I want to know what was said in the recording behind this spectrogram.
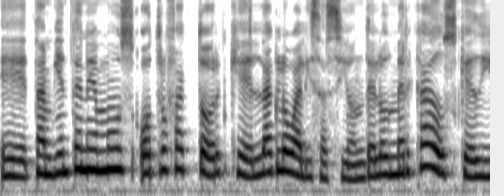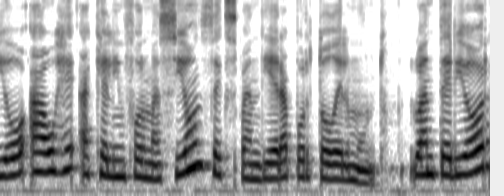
Eh, también tenemos otro factor que es la globalización de los mercados, que dio auge a que la información se expandiera por todo el mundo. Lo anterior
